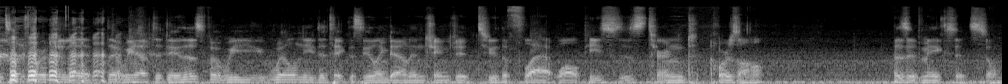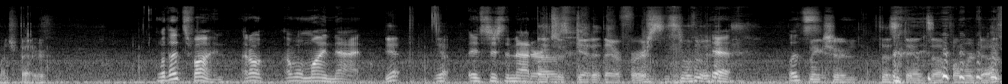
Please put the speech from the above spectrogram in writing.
It's unfortunate that we have to do this, but we will need to take the ceiling down and change it to the flat wall pieces turned horizontal. Because it makes it so much better. Well, that's fine. I don't. I won't mind that. Yeah, yeah. It's just a matter Let's of. just get it there first. yeah. Let's. Make sure this stands up when we're done.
